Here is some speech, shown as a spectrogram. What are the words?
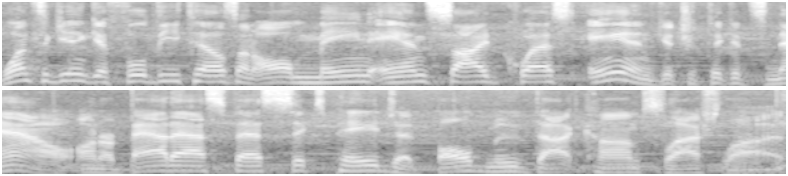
Once again, get full details on all main and side quests and get your tickets now on our Badass Fest 6 page at baldmove.com slash live.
